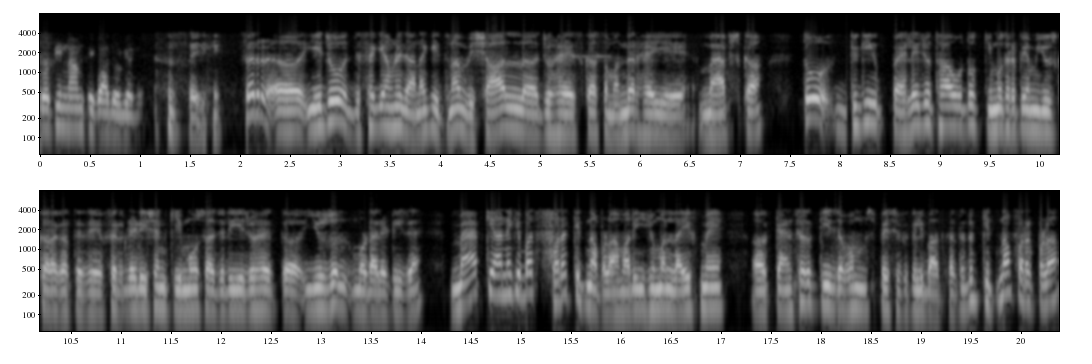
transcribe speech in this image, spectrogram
दो तीन नाम सिखा दोगे तो। सही। सर ये जो जैसा कि हमने जाना कि इतना विशाल जो है इसका समंदर है ये मैप्स का तो क्योंकि पहले जो था वो तो कीमोथेरेपी हम यूज़ करा करते थे, फिर रेडिएशन कीमो सर्जरी ये जो है यूजल मोडालिटीज है। मैप के आने के बाद फ़र्क कितना पड़ा हमारी ह्यूमन लाइफ में कैंसर की जब हम स्पेसिफिकली बात करते हैं तो कितना फ़र्क पड़ा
